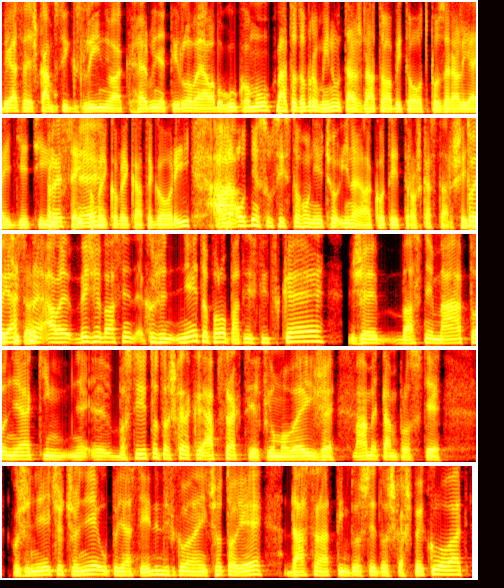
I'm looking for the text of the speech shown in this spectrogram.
viazať až kam si k Zlíňu, ak Hermine Tyrlovej alebo ku komu. Má to dobrú minútaž na to, aby to odpozerali aj deti Presne. v tejto vekovej kategórii, ale a... odnesú si z toho niečo iné ako tie troška staršie to deti. To je jasné, to... ale vieš, že vlastne akože nie je to polopatistické, že vlastne má to nejakým, ne, vlastne je to troška také abstrakcie filmovej, že máme tam proste akože niečo, čo nie je úplne jasne identifikované, čo to je, dá sa nad tým proste troška špekulovať,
